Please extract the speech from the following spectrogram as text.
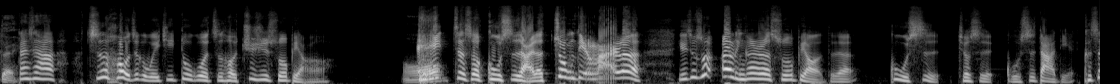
对，但是啊，之后这个危机度过之后，继续缩表哦。哎，这时候故事来了，重点来了，也就是说，二零二二缩表的故事就是股市大跌。可是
